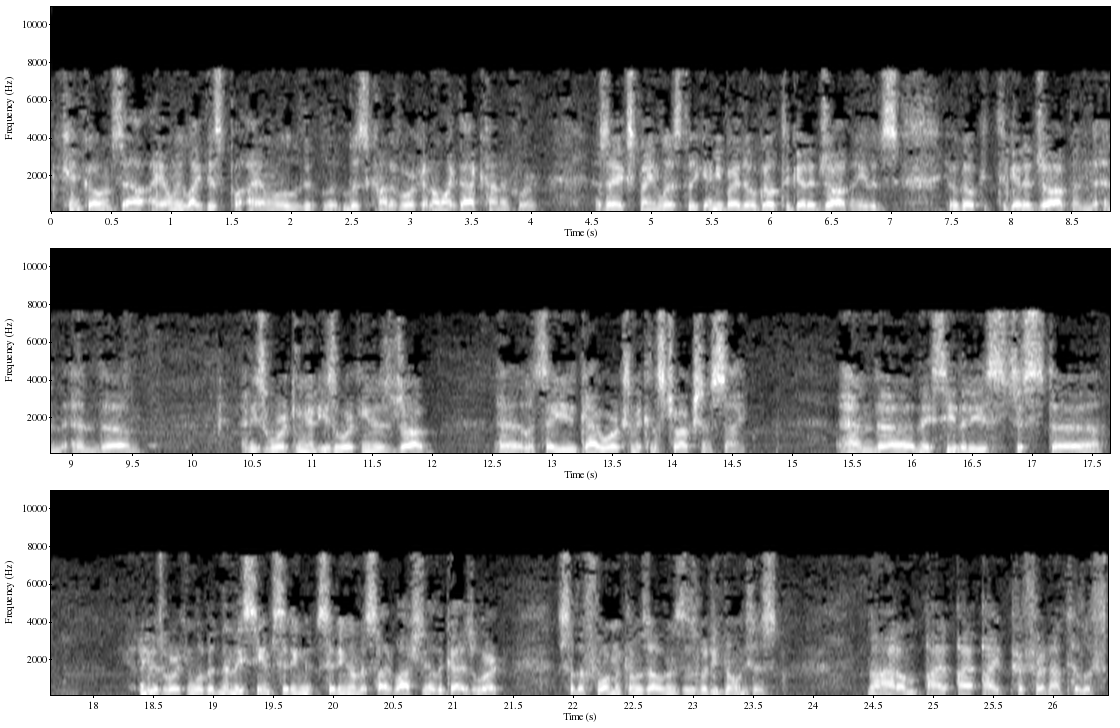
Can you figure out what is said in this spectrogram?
You can't go and say, I only like this, I only this kind of work, I don't like that kind of work. As I explained last week, anybody that will go to get a job, and he he'll go to get a job, and and and um, and he's working at he's working his job. Uh, let's say a guy works in a construction site, and uh, they see that he's just uh, he was working a little bit, and then they see him sitting sitting on the side watching the other guys work. So the foreman comes over and says, "What are you doing?" He says, "No, I don't. I, I, I prefer not to lift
